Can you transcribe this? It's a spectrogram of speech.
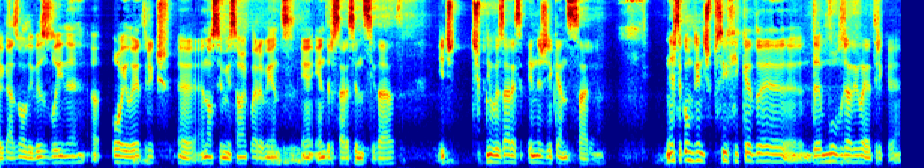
a gás óleo e gasolina ou elétricos, uh, a nossa missão é claramente endereçar essa necessidade e disponibilizar a energia que é necessária. Nesta componente específica da mobilidade elétrica,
